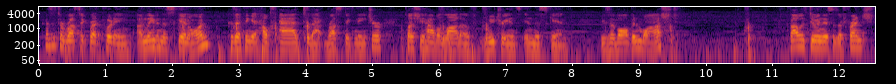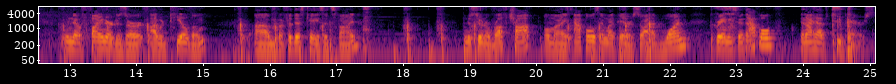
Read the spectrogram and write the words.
Because it's a rustic bread pudding, I'm leaving the skin on because I think it helps add to that rustic nature. Plus you have a lot of nutrients in the skin. These have all been washed. If I was doing this as a French, you know, finer dessert, I would peel them. Um, but for this case, it's fine. I'm just doing a rough chop on my apples and my pears. So I have one Granny Smith apple and I have two pears.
